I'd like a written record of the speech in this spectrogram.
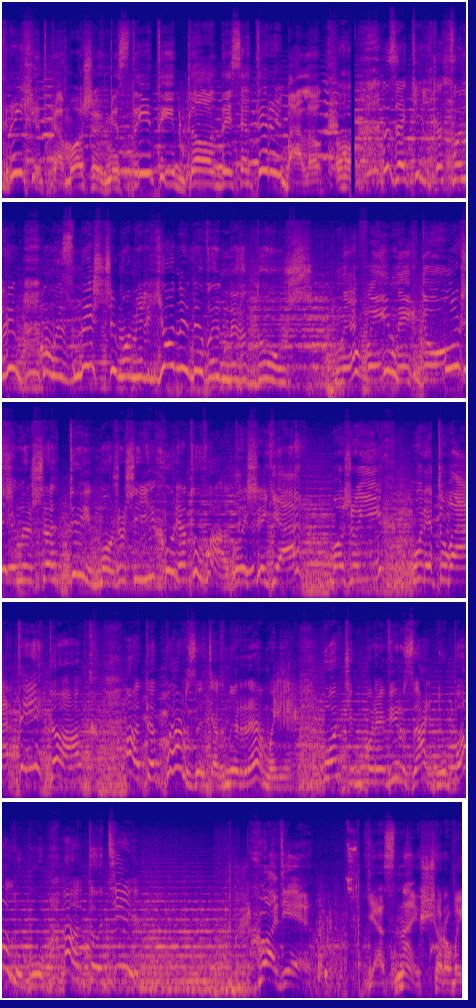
крихітка може вмістити до десяти рибалок. О, за кілька хвилин ми знищимо мільйони невинних душ. Невинних душ. І лише ти можеш їх урятувати. Лише я можу їх урятувати. Так, а тепер затягни ремені, потім перевір задню палубу, а тоді. Годі! Я знаю, що робити.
